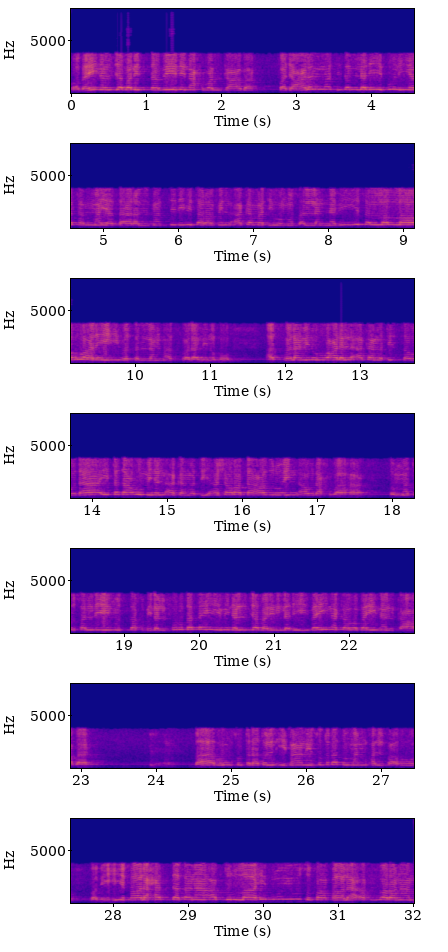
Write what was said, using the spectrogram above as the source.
وبين الجبل الطويل نحو الكعبة فجعل المسجد الذي بني ثم يسار المسجد بطرف الأكمة ومصلى النبي صلى الله عليه وسلم، أسفل منه أسفل منه على الأكمة السوداء، تدع من الأكمة أشرة عذر أو نحوها، ثم تصلي مستقبل الفردتين من الجبل الذي بينك وبين الكعبة. باب سترة الإمام سترة من خلفه، وبه قال حدثنا عبد الله بن يوسف، قال أخبرنا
